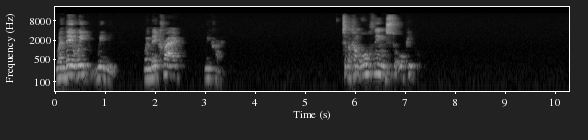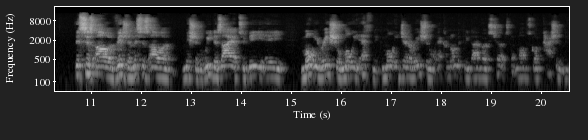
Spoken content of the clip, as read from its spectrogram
When they weep, we weep. When they cry, we cry. To become all things to all people. This is our vision. This is our mission. We desire to be a multiracial, multi-ethnic, multi-generational, economically diverse church that loves God passionately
